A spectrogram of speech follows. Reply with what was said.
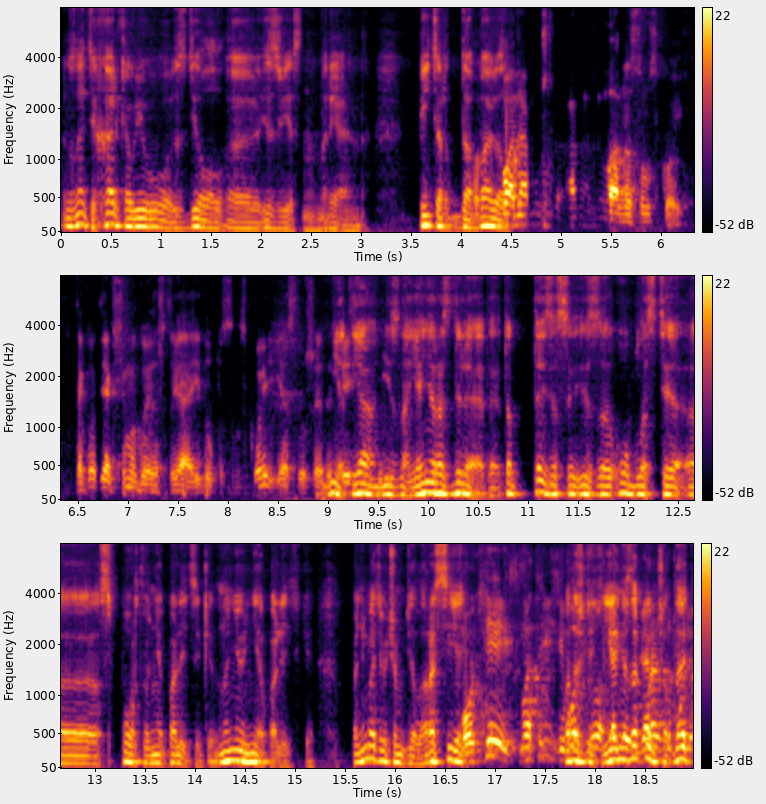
Знаете, Харьков его сделал э, известным, реально. Питер добавил... Потому что она жила на Сумской. Так вот, я к чему говорил, что я иду по Сумской, я слушаю эту Нет, песню. я не знаю, я не разделяю это. Это тезисы из области э, спорта вне политики, но не вне политики. Понимаете, в чем дело? Россия... Окей, смотрите, Подождите, вот, я это не закончил. Дайте,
